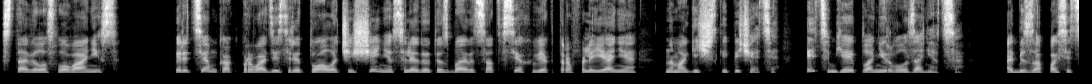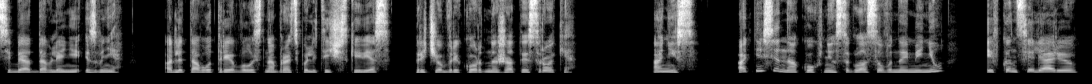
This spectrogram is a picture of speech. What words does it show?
Ставила слово Анис. Перед тем, как проводить ритуал очищения, следует избавиться от всех векторов влияния на магические печати. Этим я и планировала заняться — обезопасить себя от давления извне, а для того требовалось набрать политический вес, причем в рекордно сжатые сроки. «Анис, отнеси на кухню согласованное меню и в канцелярию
